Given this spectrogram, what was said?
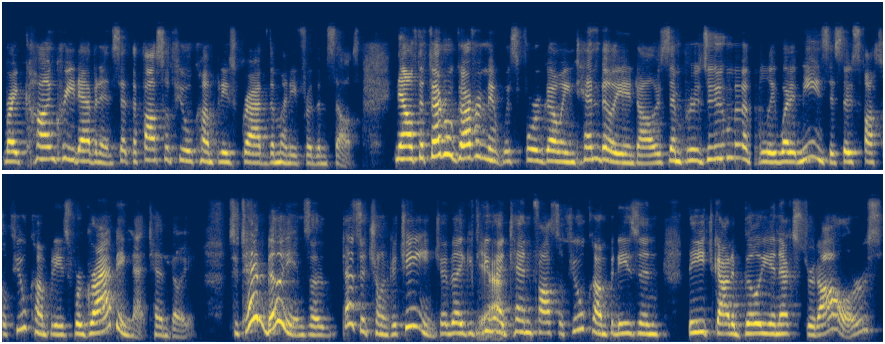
right? Concrete evidence that the fossil fuel companies grabbed the money for themselves. Now, if the federal government was foregoing $10 billion, then presumably what it means is those fossil fuel companies were grabbing that 10 billion. So 10 billion, so that's a chunk of change. I mean, like if yeah. you had 10 fossil fuel companies and they each got a billion extra dollars,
